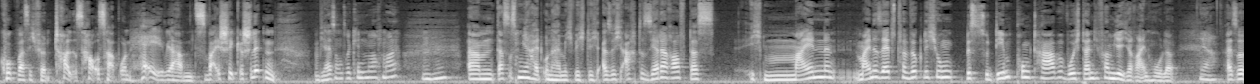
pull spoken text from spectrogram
guck, was ich für ein tolles Haus habe und hey, wir haben zwei schicke Schlitten. Wie heißen unsere Kinder nochmal? Ähm, das ist mir halt unheimlich wichtig. Also ich achte sehr darauf, dass ich meine, meine Selbstverwirklichung bis zu dem Punkt habe, wo ich dann die Familie reinhole. Ja. Also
